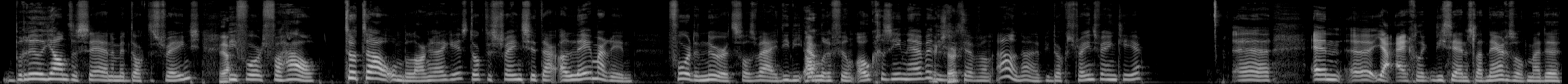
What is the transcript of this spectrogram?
briljante scène met Doctor Strange. Die voor het verhaal totaal onbelangrijk is. Doctor Strange zit daar alleen maar in. Voor de nerds zoals wij, die die Ja. andere film ook gezien hebben. Die zoiets hebben van, oh, nou heb je Doctor Strange weer een keer. Eh, en eh, ja, eigenlijk, die scène slaat nergens op. Maar de,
